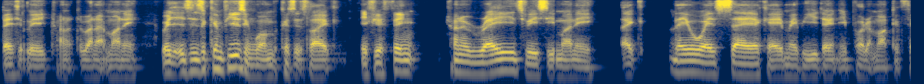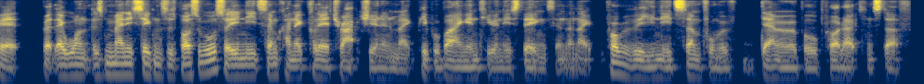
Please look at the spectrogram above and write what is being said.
basically trying not to run out of money. Which is, is a confusing one because it's like if you think trying to raise VC money, like they always say, okay, maybe you don't need product market fit, but they want as many signals as possible. So you need some kind of clear traction and like people buying into you and these things. And then like probably you need some form of demoable product and stuff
